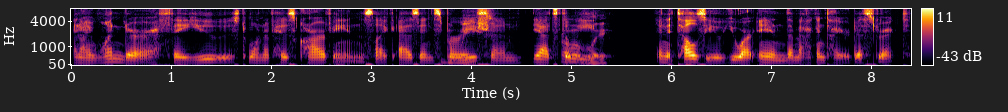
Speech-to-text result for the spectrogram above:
and I wonder if they used one of his carvings like as inspiration. Yeah, it's the wheat. And it tells you you are in the McIntire district.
